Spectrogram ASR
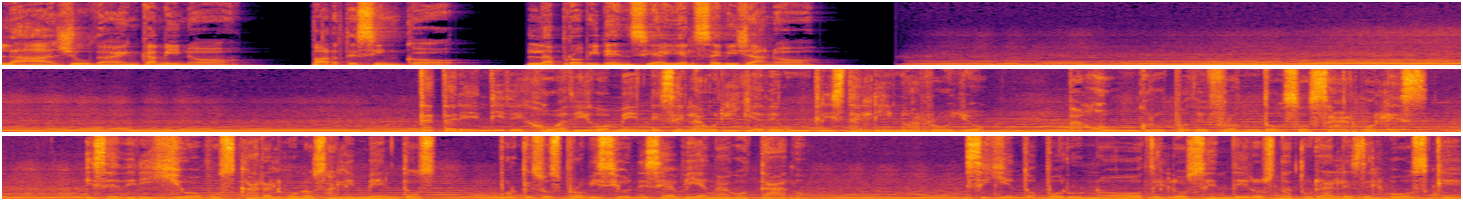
La ayuda en camino. Parte 5. La Providencia y el Sevillano. Tatarendi dejó a Diego Méndez en la orilla de un cristalino arroyo bajo un grupo de frondosos árboles y se dirigió a buscar algunos alimentos porque sus provisiones se habían agotado. Siguiendo por uno de los senderos naturales del bosque,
